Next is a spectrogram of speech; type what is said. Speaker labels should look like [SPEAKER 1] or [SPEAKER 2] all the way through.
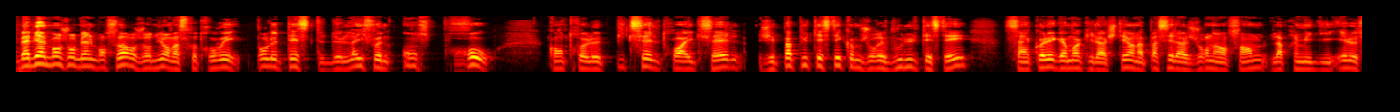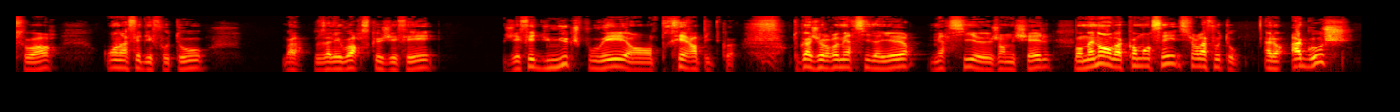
[SPEAKER 1] Eh ben bien le bonjour, bien le bonsoir. Aujourd'hui, on va se retrouver pour le test de l'iPhone 11 Pro contre le Pixel 3 XL. J'ai pas pu tester comme j'aurais voulu le tester. C'est un collègue à moi qui l'a acheté. On a passé la journée ensemble, l'après-midi et le soir. On a fait des photos. Voilà, vous allez voir ce que j'ai fait. J'ai fait du mieux que je pouvais en très rapide quoi. En tout cas, je le remercie d'ailleurs. Merci euh, Jean-Michel. Bon, maintenant on va commencer sur la photo. Alors à gauche,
